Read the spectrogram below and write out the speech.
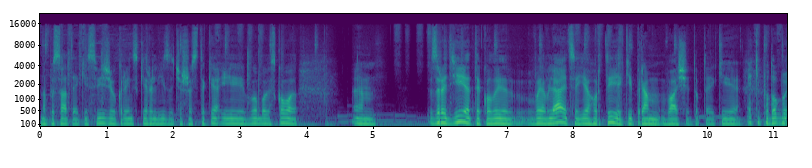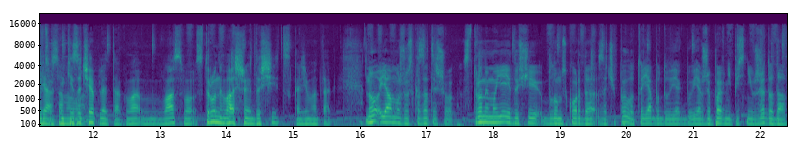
написати якісь свіжі українські релізи чи щось таке, і ви обов'язково. Ем, Зрадієте, коли виявляється, є гурти, які прям ваші, тобто які Які подобаються я, саме які вам. зачеплять так, вас, струни вашої душі, скажімо так. Ну, я можу сказати, що струни моєї душі Блумскорда зачепило, то я буду, якби я вже певні пісні вже додав.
